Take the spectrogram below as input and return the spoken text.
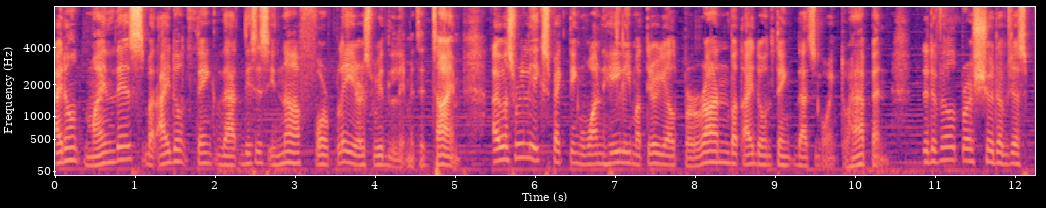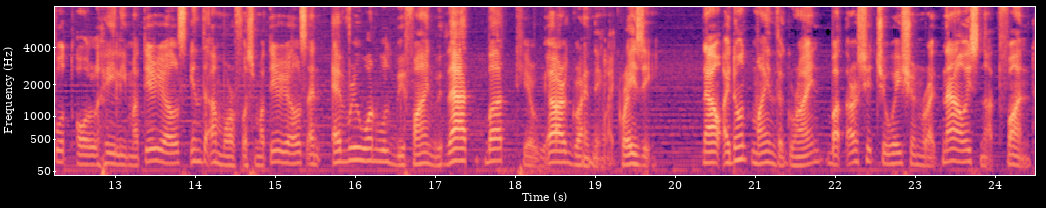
I don't mind this, but I don't think that this is enough for players with limited time. I was really expecting 1 Hailey material per run, but I don't think that's going to happen. The developers should have just put all Hailey materials in the amorphous materials and everyone would be fine with that, but here we are grinding like crazy. Now, I don't mind the grind, but our situation right now is not fun.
